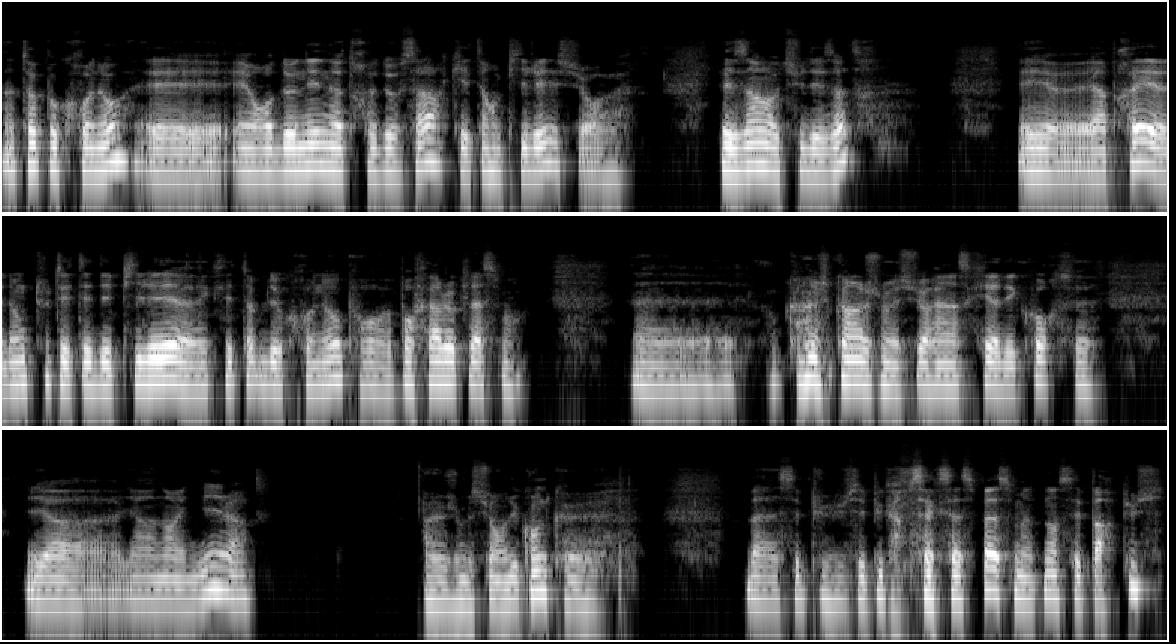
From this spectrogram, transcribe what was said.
un top au chrono et, on redonnait notre dossard qui était empilé sur euh, les uns au-dessus des autres. Euh, et, après, donc tout était dépilé avec les tops de chrono pour, pour faire le classement. Euh, quand, quand, je me suis réinscrit à des courses il y a, il y a un an et demi là, je me suis rendu compte que bah, c'est plus c'est plus comme ça que ça se passe. Maintenant, c'est par puce.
